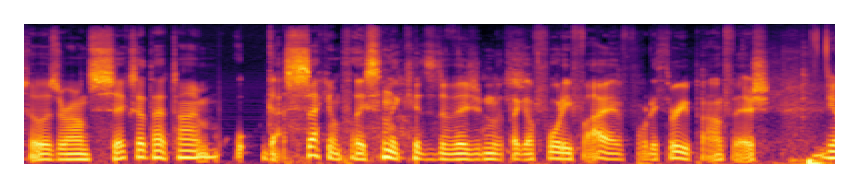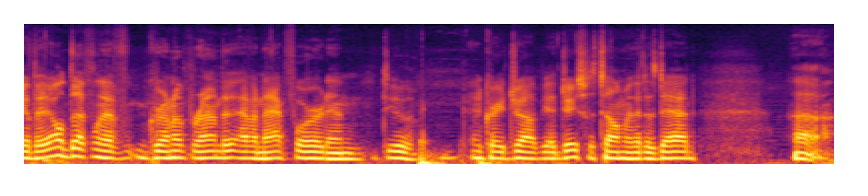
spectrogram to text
so it was around six at that time. Got second place in the kids division with like a 45, 43 pound fish. Yeah, they all definitely have grown up around it, have a knack for it, and do a great job. Yeah, Jace was telling me that his dad uh,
